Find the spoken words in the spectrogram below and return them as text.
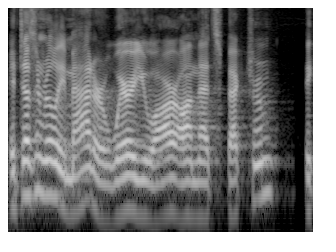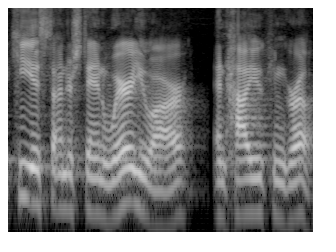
It doesn't really matter where you are on that spectrum. The key is to understand where you are and how you can grow.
